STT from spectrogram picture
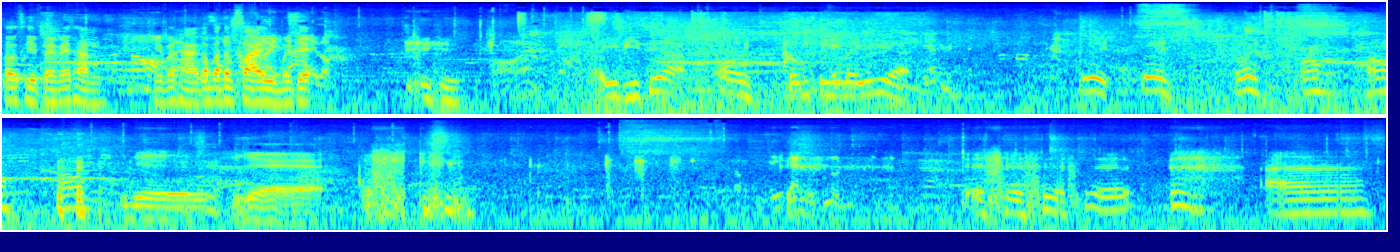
โทษทีไปไม่ทัน มีปัญหากับบัตเตอร์ไฟอยู่เมื่อกี้ไอผีเสื้อโอ้ยตรงตีเลยอะเฮ้ยเฮ้ยเฮ้ยเอาเอาเอาเย่เย้ นี่กันหลุดอ่า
